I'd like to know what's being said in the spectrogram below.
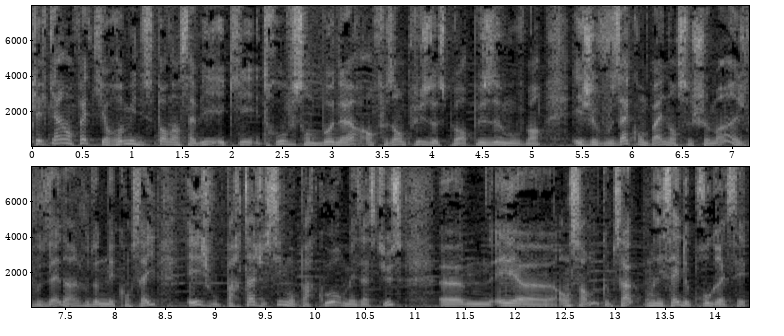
quelqu'un en fait qui remet du sport dans sa vie et qui trouve son bonheur en faisant plus de sport, plus de mouvement, et je vous accompagne dans ce chemin, et je vous aide, hein, je vous donne mes conseils, et je vous partage aussi mon parcours, mes astuces, euh, et euh, ensemble, comme ça, on essaye de progresser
